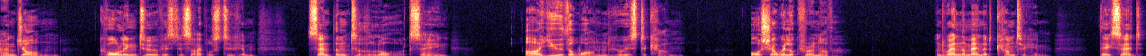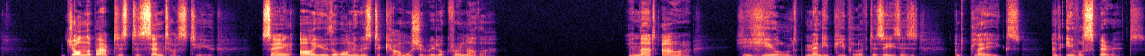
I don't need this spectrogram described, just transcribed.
and John, calling two of his disciples to him, sent them to the Lord, saying, Are you the one who is to come, or shall we look for another? And when the men had come to him, they said, John the Baptist has sent us to you saying, Are you the one who is to come, or should we look for another? In that hour he healed many people of diseases and plagues and evil spirits,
